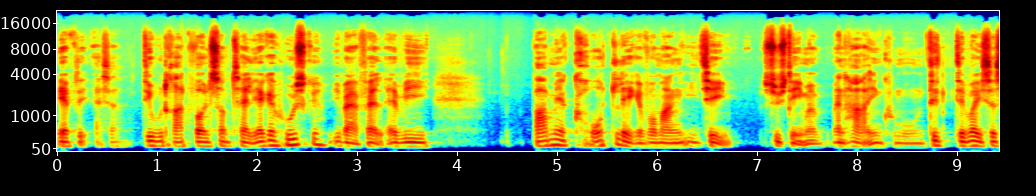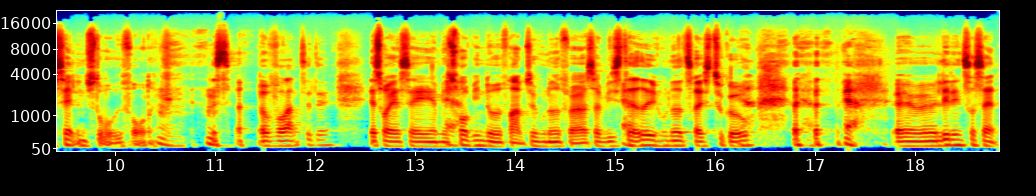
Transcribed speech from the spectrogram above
Ja, det, altså, det er jo et ret voldsomt tal. Jeg kan huske i hvert fald, at vi bare med at kortlægge, hvor mange IT systemer, man har i en kommune, det, det var i sig selv en stor udfordring. Mm. Mm. så var frem til det. Jeg tror, jeg sagde, at jeg ja. tror, vi nåede frem til 140, så vi er stadig ja. 160 to go. Ja. Ja. Ja. øh, lidt interessant.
